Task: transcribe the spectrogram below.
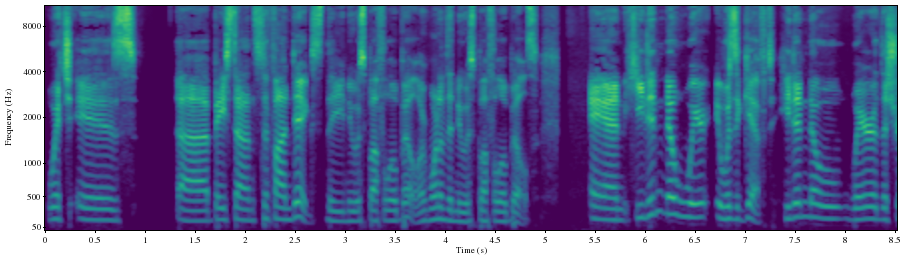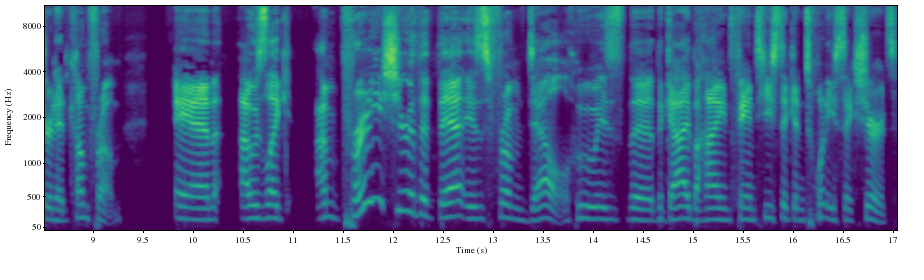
which is uh, based on Stefon Diggs, the newest Buffalo Bill, or one of the newest Buffalo Bills. And he didn't know where it was a gift. He didn't know where the shirt had come from. And I was like, I'm pretty sure that that is from Dell, who is the the guy behind Fantastic and 26 shirts.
